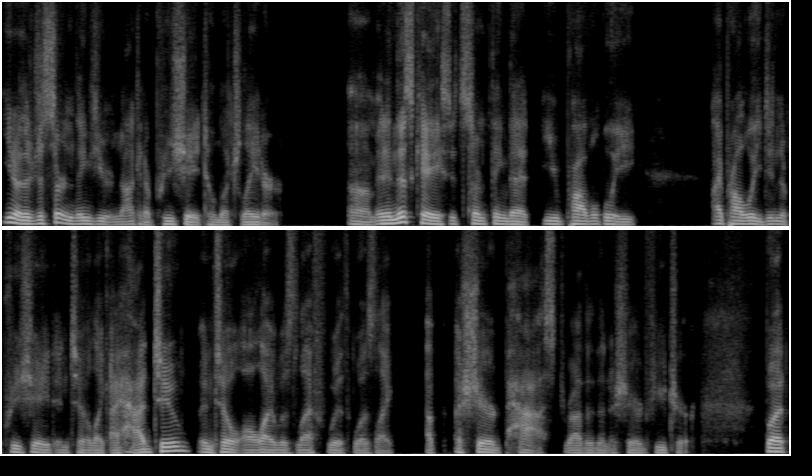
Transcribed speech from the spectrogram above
you know there's just certain things you're not going to appreciate till much later. Um, and in this case, it's something that you probably, I probably didn't appreciate until like I had to, until all I was left with was like a, a shared past rather than a shared future. But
